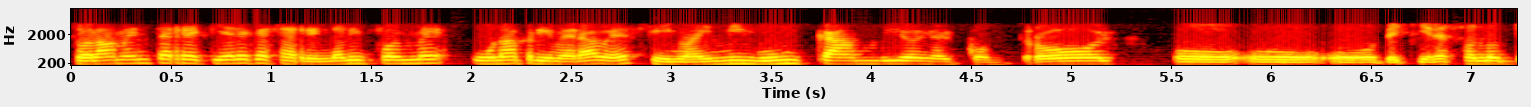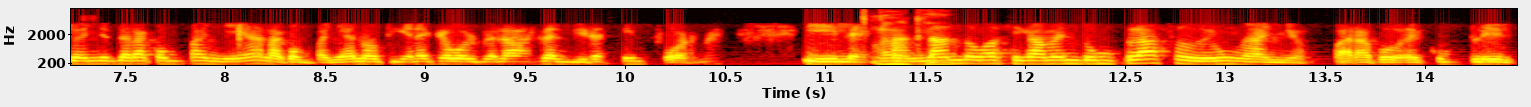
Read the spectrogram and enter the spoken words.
solamente requiere que se rinda el informe una primera vez si no hay ningún cambio en el control o, de quiénes son los dueños de la compañía, la compañía no tiene que volver a rendir este informe y le están dando básicamente un plazo de un año para poder cumplir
